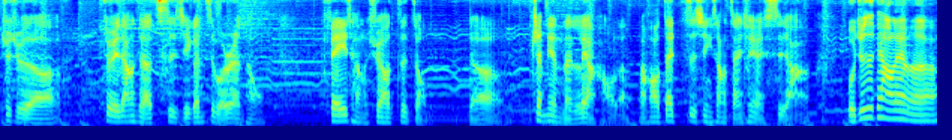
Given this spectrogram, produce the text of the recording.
就觉得。对于当时的刺激跟自我认同，非常需要这种的正面能量。好了，然后在自信上展现也是啊，我就是漂亮啊，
